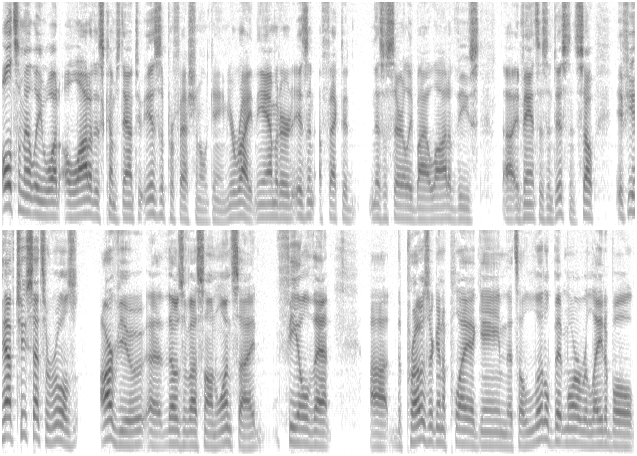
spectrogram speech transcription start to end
ultimately what a lot of this comes down to is a professional game. You're right, the amateur isn't affected necessarily by a lot of these uh, advances in distance. So if you have two sets of rules, our view, uh, those of us on one side, feel that uh, the pros are going to play a game that's a little bit more relatable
